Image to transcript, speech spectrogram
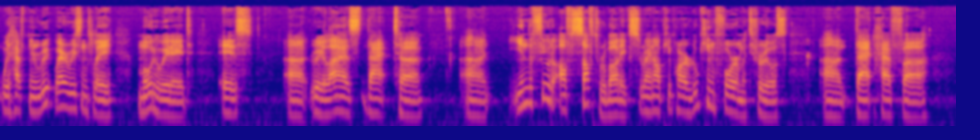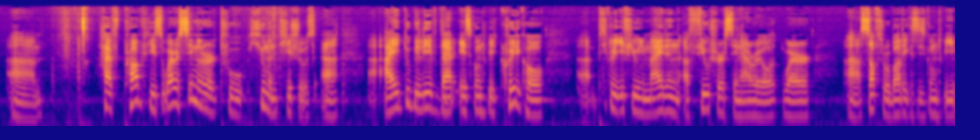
we have been re- very recently motivated is uh, realize that uh, in the field of soft robotics, right now people are looking for materials that have um, have properties very similar to human tissues. I do believe that is going to be critical, particularly if you imagine a future scenario where uh, soft robotics is going to be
